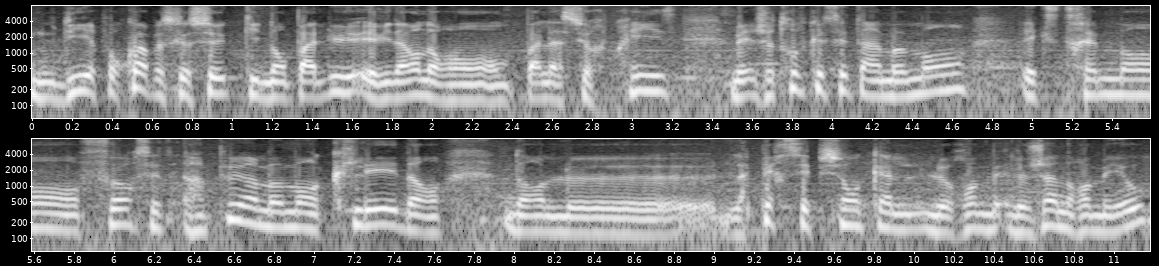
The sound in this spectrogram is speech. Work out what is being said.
nous, dire pourquoi? Parce que ceux qui n'ont pas lu, évidemment, n'auront pas la surprise. Mais je trouve que c'est un moment extrêmement fort. C'est un peu un moment clé dans, dans le, la perception qu'a le, le, jeune Roméo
